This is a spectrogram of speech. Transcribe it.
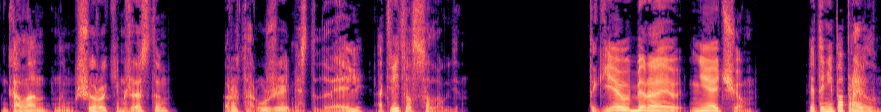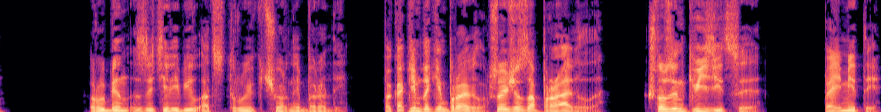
Галантным, широким жестом. Рот оружия, место дуэли, — ответил Сологдин. — Так я выбираю ни о чем. — Это не по правилам. Рубин затеребил от струек черной бороды. — По каким таким правилам? Что еще за правила? Что за инквизиция? Пойми ты,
